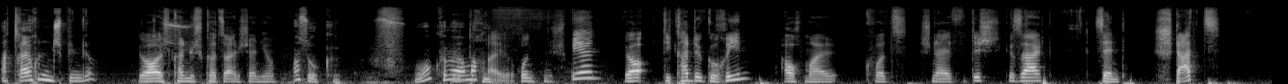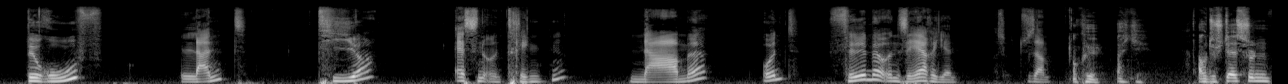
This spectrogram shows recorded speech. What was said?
Ach, drei Runden spielen wir? Ja, ich kann dich kurz einstellen hier. Ach so, okay. Ja, können wir ja machen. Drei Runden spielen. Ja, die Kategorien, auch mal kurz schnell für dich gesagt, sind Stadt, Beruf, Land, Tier, Essen und Trinken, Name und Filme und Serien. Also zusammen. Okay. Ach je. Aber du stellst schon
